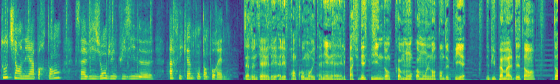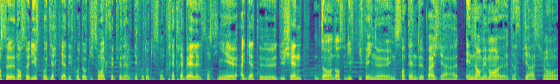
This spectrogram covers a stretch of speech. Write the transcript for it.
tout y en est apportant sa vision d'une cuisine euh, africaine contemporaine. Dadondia, elle est, elle est franco-mauritanienne elle est passionnée de cuisine, donc comme on, l'entend depuis pas mal de temps. Dans ce, dans ce livre, faut dire qu'il y a des photos qui sont exceptionnelles, des photos qui sont très très belles. Elles sont signées euh, Agathe euh, Duchesne. Dans, dans ce livre qui fait une, une centaine de pages, il y a énormément euh, d'inspirations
